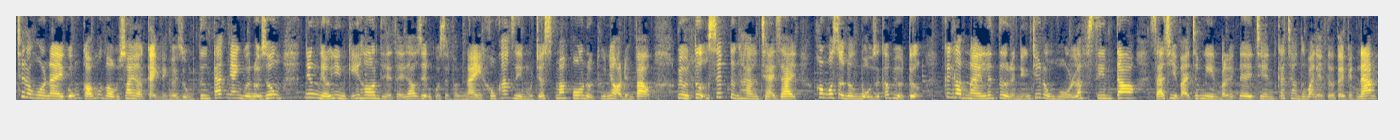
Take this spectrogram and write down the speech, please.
Chiếc đồng hồ này cũng có một vòng xoay ở cạnh để người dùng tương tác nhanh với nội dung. Nhưng nếu nhìn kỹ hơn thì thấy giao diện của sản phẩm này không khác gì một chiếc smartphone được thu nhỏ đem vào. Biểu tượng xếp từng hàng trải dài, không có sự đồng bộ giữa các biểu tượng. Cách làm này liên tưởng đến những chiếc đồng hồ lắp sim to, giá chỉ vài trăm nghìn bán cách đây trên các trang thương mại điện tử tại Việt Nam.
